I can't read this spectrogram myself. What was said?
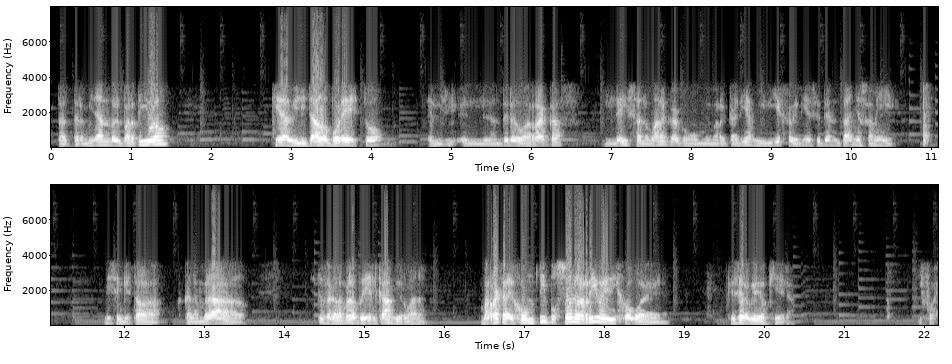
está terminando el partido. Queda habilitado por esto. El, el delantero de Barracas. Y Leisa lo marca como me marcaría mi vieja que tiene 70 años a mí. Dicen que estaba acalambrado. Si estás acalambrado, pedí el cambio, hermano. Barraca dejó un tipo solo arriba y dijo, bueno, que sea lo que Dios quiera. Y fue.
